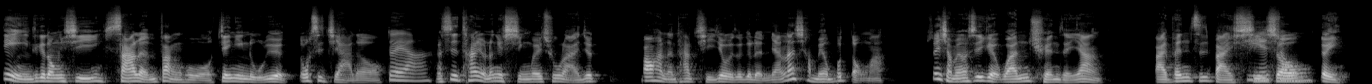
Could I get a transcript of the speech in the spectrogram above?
电影这个东西，杀人放火、奸淫掳掠都是假的哦。对啊，可是他有那个行为出来，就包含了他其实就有这个能量。那小朋友不懂嘛，所以小朋友是一个完全怎样百分之百吸收收对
